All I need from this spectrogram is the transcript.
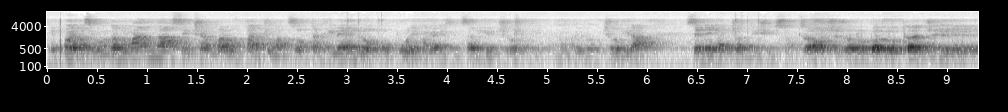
E poi la seconda domanda, se c'è un ballottaggio Mazzotta-Crivello oppure magari senza dircelo, perché non credo che ce lo dirà, se lei ha già deciso. No, ci sono ballottaggi,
